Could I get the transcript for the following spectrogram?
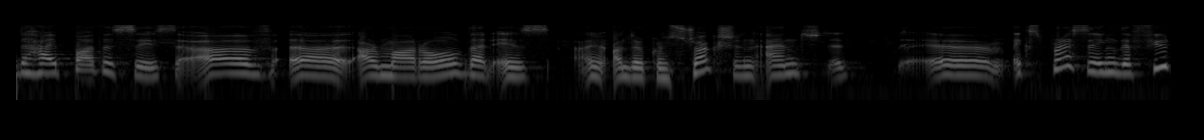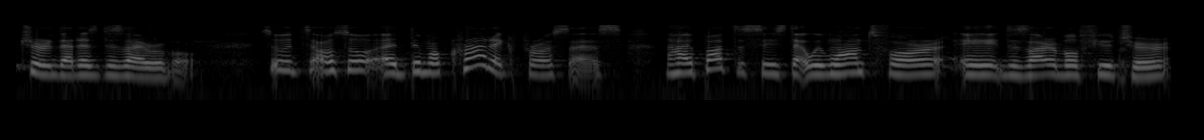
the hypothesis of uh, our model that is uh, under construction and uh, expressing the future that is desirable. So it's also a democratic process, a hypothesis that we want for a desirable future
